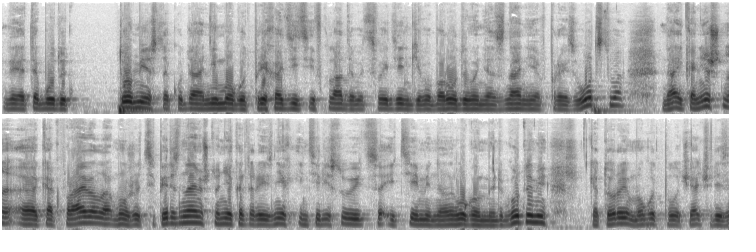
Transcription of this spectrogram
это будут то место, куда они могут приходить и вкладывать свои деньги в оборудование, знания, в производство. Да, и, конечно, э, как правило, мы уже теперь знаем, что некоторые из них интересуются и теми налоговыми льготами, которые могут получать через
